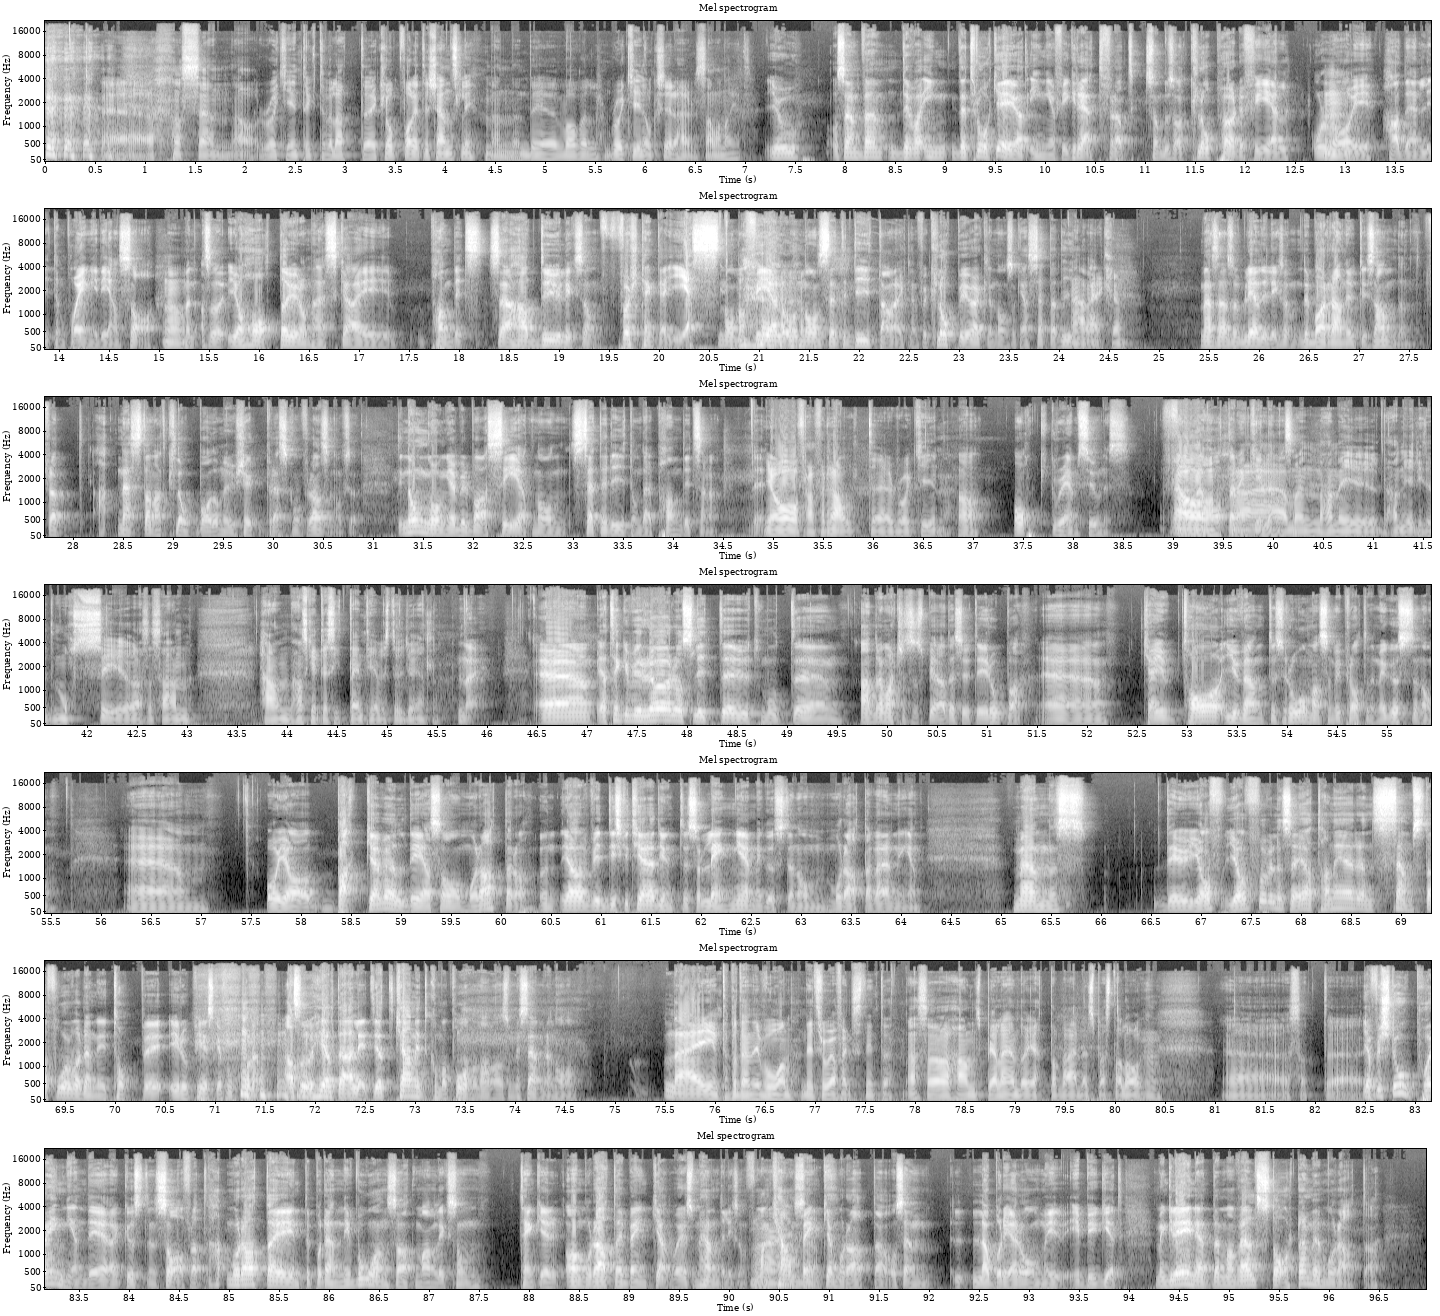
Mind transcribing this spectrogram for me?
eh, och sen, ja, Roy Keane tyckte väl att eh, Klopp var lite känslig, men det var väl Roy Keane också i det här sammanhanget. Jo, och sen vem, det, var in, det tråkiga är ju att ingen fick rätt för att som du sa, Klopp hörde fel och Mm. Roy hade en liten poäng i det han sa. Ja. Men alltså jag hatar ju de här Sky Pundits. Så jag hade ju liksom, först tänkte jag yes, någon har fel och någon sätter dit han verkligen. För Klopp är ju verkligen någon som kan sätta dit Ja, verkligen. Men sen så blev det liksom, det bara rann ut i sanden. För att nästan att Klopp bad om ursäkt på presskonferensen också. Det är någon gång jag vill bara se att någon sätter dit de där punditsarna. Det, Ja, framförallt eh, Roy Keane. ja. Och Graham Souness. Fan, jag hatar den killen alltså. men han är ju han är riktigt mossig och alltså, så han, han, han ska inte sitta i en tv-studio egentligen. Nej. Eh, jag tänker vi rör oss lite ut mot eh, andra matcher som spelades ute i Europa. Eh, kan ju ta Juventus-Roma som vi pratade med Gusten om. Eh, och jag backar väl det jag sa om Morata då. Ja, vi diskuterade ju inte så länge med Gusten om Morata-värvningen. Men det är, jag, jag får väl säga att han är den sämsta forwarden i topp eh, europeiska fotbollen. alltså helt ärligt, jag kan inte komma på någon annan som är sämre än honom. Nej, inte på den nivån. Det tror jag faktiskt inte. Alltså han spelar ändå i ett av världens bästa lag. Mm. Eh, så att, eh, Jag förstod poängen det Gusten sa, för att Morata är inte på den nivån så att man liksom tänker ja Morata är bänkad, vad är det som händer liksom? För man Nej, kan exakt. bänka Morata och sen laborera om i, i bygget. Men grejen är att när man väl startar med Morata,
